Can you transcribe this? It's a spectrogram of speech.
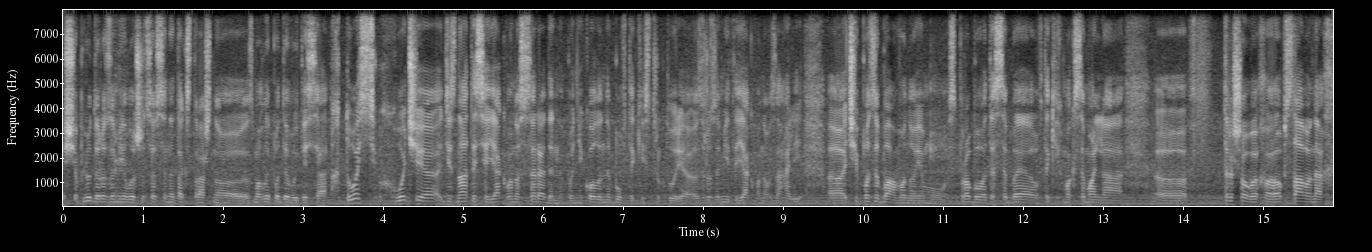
щоб люди розуміли, що це все не так страшно, змогли подивитися. Хтось хоче дізнатися, як воно зсередини, бо ніколи не був в такій структурі. Зрозуміти, як воно взагалі, Е, чи по зубам воно йому, спробувати себе в таких максимально е, трешових обставинах,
